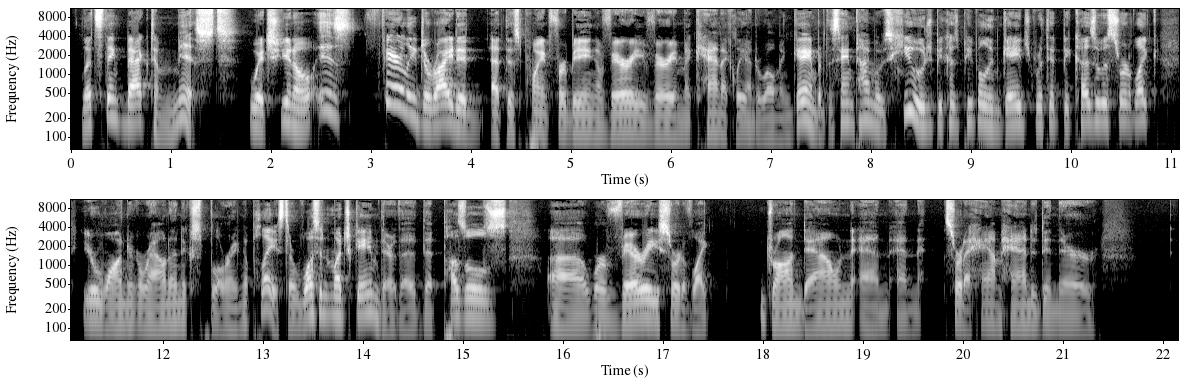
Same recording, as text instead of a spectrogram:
let's think back to Myst, which, you know, is fairly derided at this point for being a very, very mechanically underwhelming game. But at the same time, it was huge because people engaged with it because it was sort of like you're wandering around and exploring a place. There wasn't much game there. The the puzzles uh, were very sort of like drawn down and and sort of ham-handed in their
